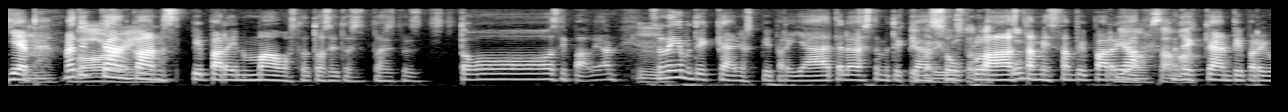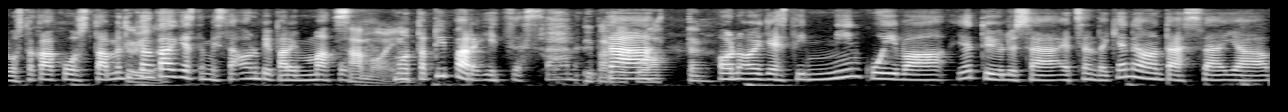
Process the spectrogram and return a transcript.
Jep, Mm-mm, mä tykkään boring. kans piparin mausta tosi tosi tosi tosi tosi paljon. Mm. Sen takia mä tykkään just piparijäätelöistä, mä tykkään suklaasta, missä on piparia, Joo, sama. mä tykkään piparijuustokakusta, mä tykkään Kyllä. kaikesta, missä on piparin maku. Samoin. Mutta pipari itsessään, Piparlatte. on oikeasti niin kuivaa ja tylsää, että sen takia ne on tässä ja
